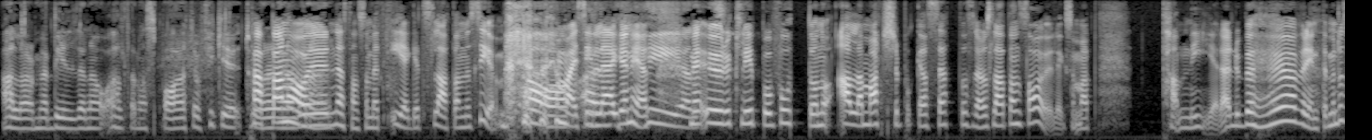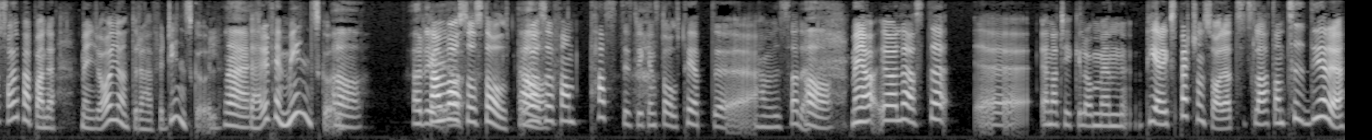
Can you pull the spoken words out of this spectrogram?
alla de här bilderna och allt han har sparat. Jag fick ju Pappan har ju nästan som ett eget Zlatan-museum Ja, hemma i sin lägenhet. helt- Med urklipp och foton och alla matcher på kassett och sådär. Och Zlatan sa ju liksom att ta ner det, du behöver inte. Men då sa ju pappan det, men jag gör inte det här för din skull. Nej. Det här är för min skull. Ja. Ja, det- han var ja. så stolt. Det var så fantastiskt vilken stolthet eh, han visade. Ja. Men jag, jag läste eh, en artikel om en PR-expert som sa att Zlatan tidigare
